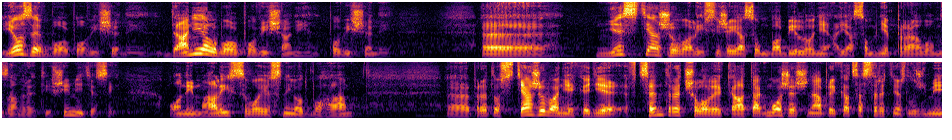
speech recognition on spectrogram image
Jozef bol povýšený, Daniel bol povýšený. povýšený. E, nestiažovali si, že ja som v Babylone a ja som neprávom zavretý. Všimnite si, oni mali svoje sny od Boha, e, preto stiažovanie, keď je v centre človeka, tak môžeš napríklad sa stretneš s ľuďmi,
